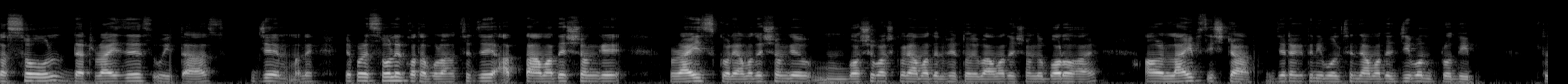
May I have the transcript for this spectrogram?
The soul that rises with us যে মানে এরপরে সোলের কথা বলা হচ্ছে, যে আত্মা আমাদের সঙ্গে রাইজ করে, আমাদের সঙ্গে বসবাস করে আমাদের ভেতরে বা আমাদের সঙ্গে বড় হয়। আর লাইফ স্টার যেটাকে তিনি বলছেন যে আমাদের জীবন প্রদীপ। তো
